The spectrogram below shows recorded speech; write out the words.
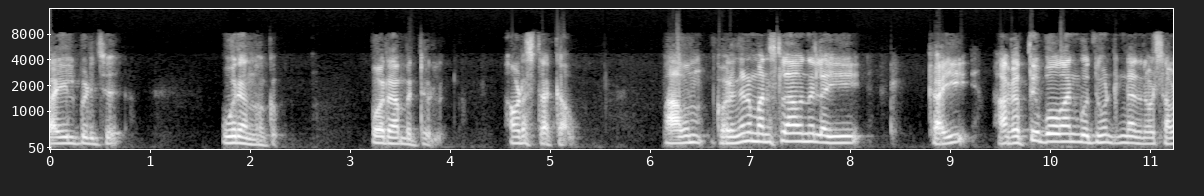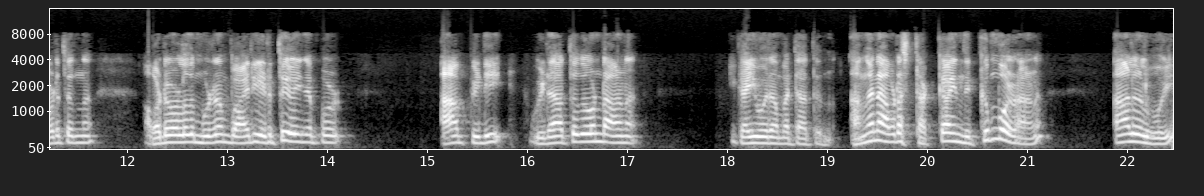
കയ്യിൽ പിടിച്ച് ഊരാൻ നോക്കും. പോരാൻ പറ്റില്ല അവിടെ സ്റ്റക്കാവും പാവം കുരങ്ങന് മനസ്സിലാവുന്നില്ല ഈ കൈ അകത്ത് പോകാൻ ബുദ്ധിമുട്ടുണ്ടായിരുന്നു. പക്ഷെ അവിടെ ചെന്ന് അവിടെ ഉള്ളത് മുഴുവൻ വാരി എടുത്തു കഴിഞ്ഞപ്പോൾ ആ പിടി വിടാത്തത് കൊണ്ടാണ് ഈ കൈ ഊരാൻ പറ്റാത്തതെന്ന് അങ്ങനെ അവിടെ സ്റ്റക്കായി നിൽക്കുമ്പോഴാണ് ആളുകൾ പോയി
